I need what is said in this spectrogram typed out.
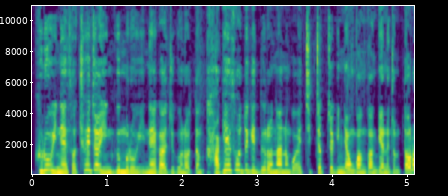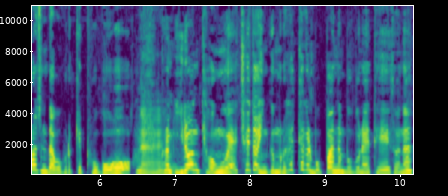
그로 인해서 최저 임금으로 인해 가지고는 어떤 가계 소득이 늘어나는 거에 직접적인 연관 관계는 좀 떨어진다고 그렇게 보고 네. 그럼 이런 경우에 최저 임금으로 혜택을 못 받는 부분에 대해서는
